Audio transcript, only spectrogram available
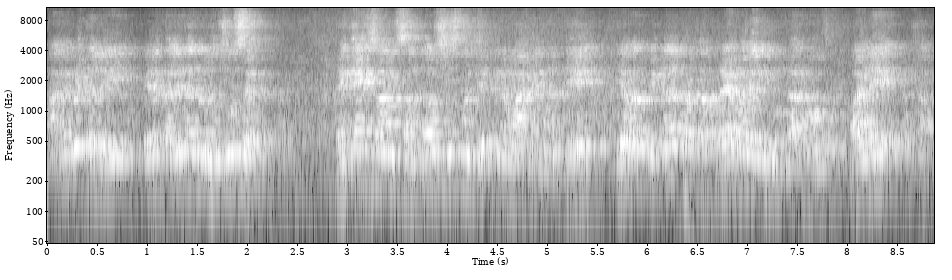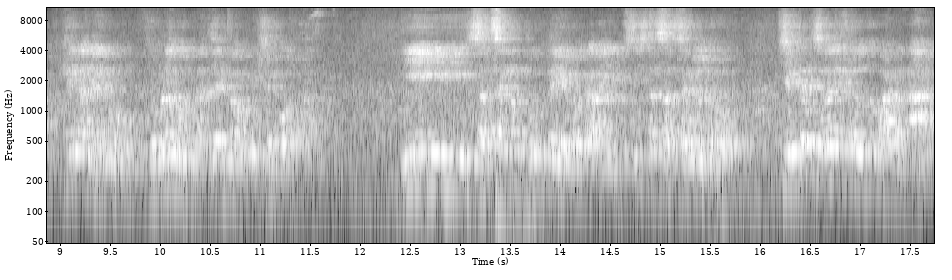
మగబిడ్డలై వీళ్ళ తల్లిదండ్రులు చూశారు. వెంకయ్య స్వామి సంతోషిస్తూ చెప్పిన మాట ఏంటంటే ఎవరు బిడ్డల పట్ల ప్రేమ కలిగి ఉంటారో వాళ్ళే అట్లా ముఖ్యంగా నేను చూడడం ప్రత్యేకంగా ఒక విషయం పోతాను ఈ సత్సంగం పూర్తయ్యేలోగా ఈ విశిష్ట సత్సంగంలో చిట్ట చివరి రోజు వాళ్ళ నాన్న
